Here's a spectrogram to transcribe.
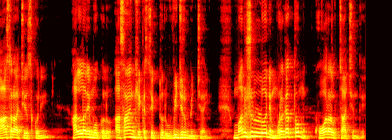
ఆసరా చేసుకుని అల్లరి మూకలు అసాంఘిక శక్తులు విజృంభించాయి. మనుషులలోని మృగత్వం కోరలు చాచింది.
